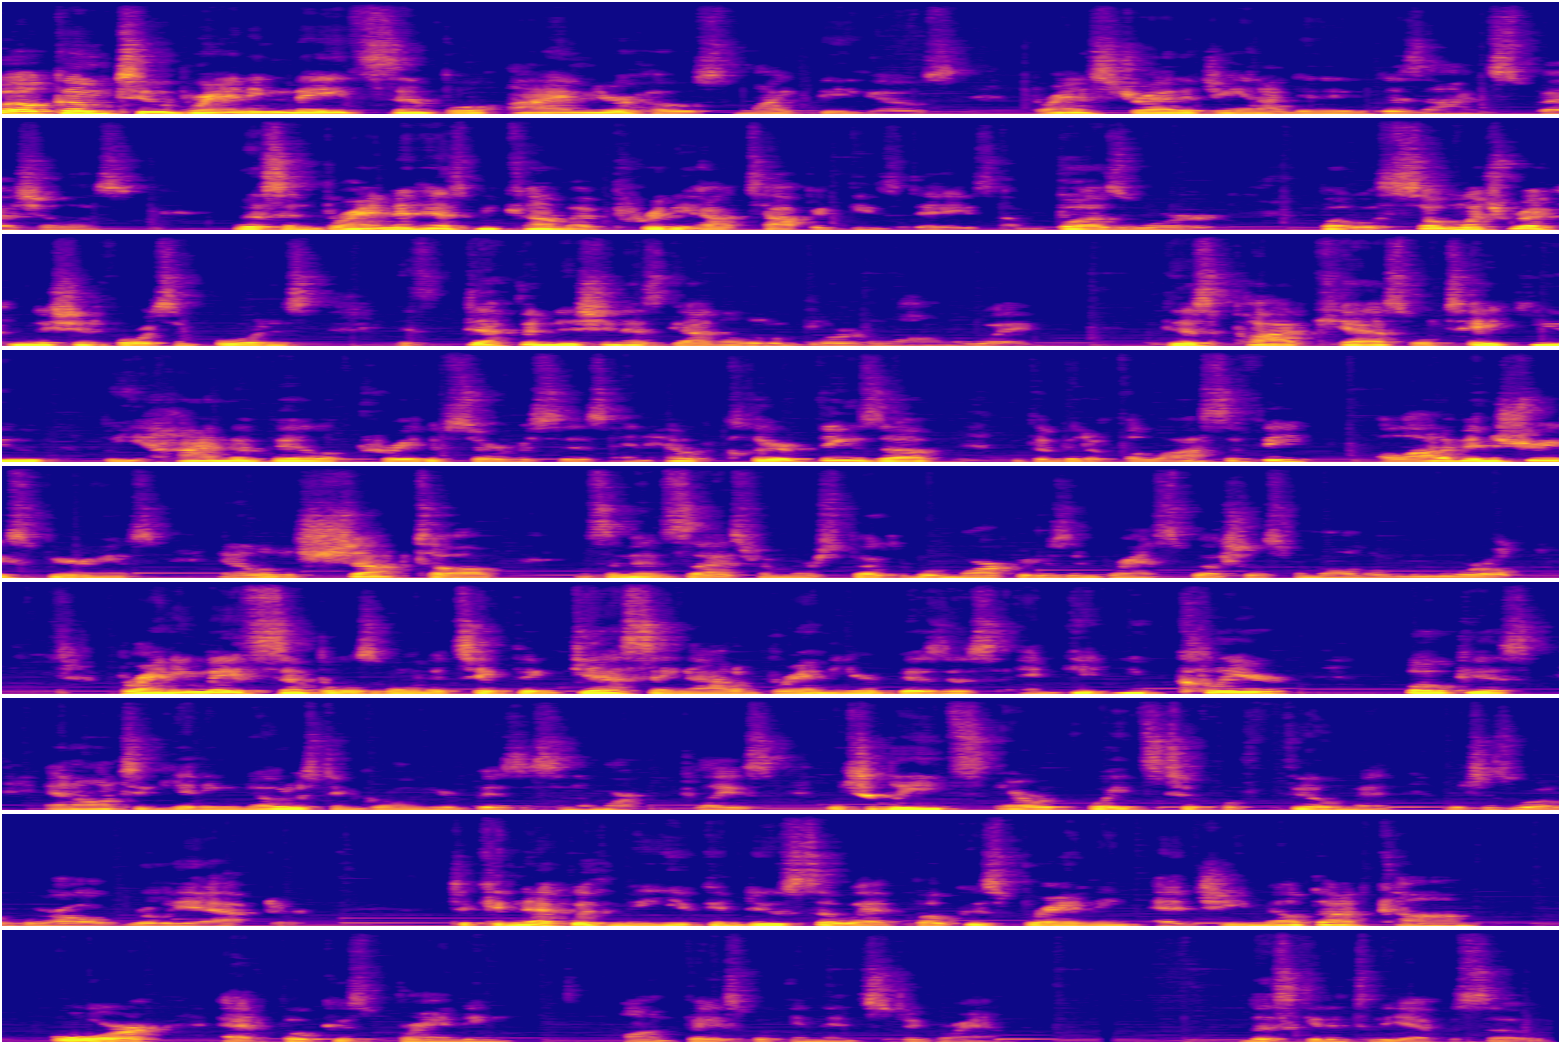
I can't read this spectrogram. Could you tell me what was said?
Welcome to Branding Made Simple. I'm your host, Mike Bigos, brand strategy and identity design specialist. Listen, branding has become a pretty hot topic these days, a buzzword. But with so much recognition for its importance, its definition has gotten a little blurred along the way. This podcast will take you behind the veil of creative services and help clear things up with a bit of philosophy, a lot of industry experience, and a little shop talk and some insights from respectable marketers and brand specialists from all over the world. Branding Made Simple is going to take the guessing out of branding your business and get you clear, focused, and onto getting noticed and growing your business in the marketplace, which leads or equates to fulfillment, which is what we're all really after. To connect with me, you can do so at focusbranding at gmail.com or at focusbranding on Facebook and Instagram. Let's get into the episode.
